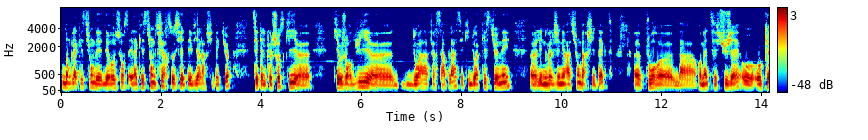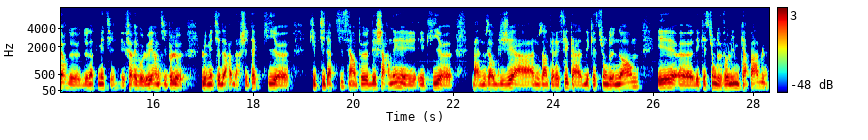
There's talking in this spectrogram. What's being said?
donc la question des, ressources et la question de faire société via l'architecture, c'est quelque chose qui, euh, qui aujourd'hui euh, doit faire sa place et qui doit questionner euh, les nouvelles générations d'architectes pour bah, remettre ces sujets au, cœur de, notre métier et faire évoluer un petit peu le, le métier d'architecte qui qui petit à petit s'est un peu décharné et, qui euh, bah, nous a obligés à, nous intéresser qu'à des questions de normes et euh, des questions de volume capable.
